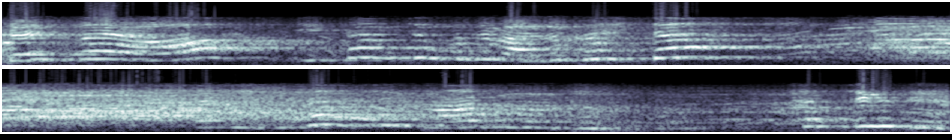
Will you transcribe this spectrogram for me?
됐어요. 2, 3층 분들 만족하시죠? 그럼 2, 3층 바라보면서 사진 찍으세요.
